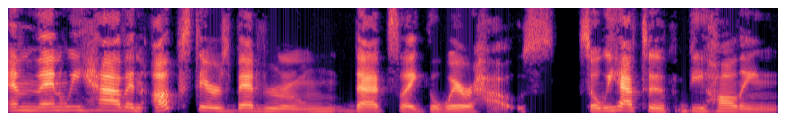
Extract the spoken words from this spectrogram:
and then we have an upstairs bedroom that's like the warehouse. So we have to be hauling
